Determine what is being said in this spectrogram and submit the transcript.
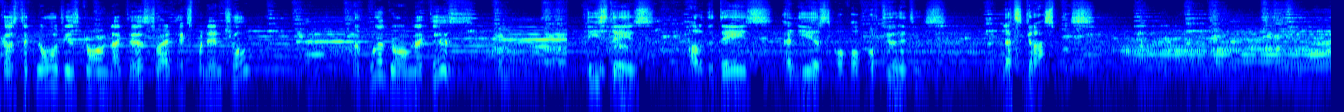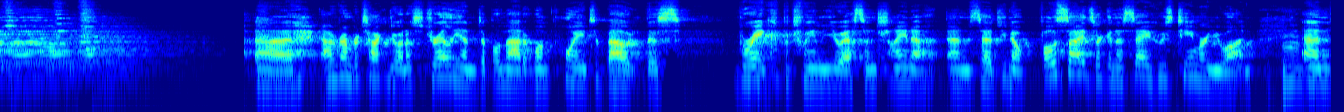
because technology is growing like this, right? Exponential. But we're growing like this. These days are the days and years of opportunities. Let's grasp this. Uh, I remember talking to an Australian diplomat at one point about this break between the US and China and said, you know, both sides are going to say, whose team are you on? Mm. And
